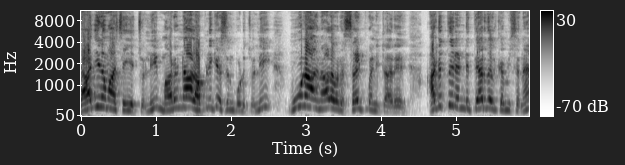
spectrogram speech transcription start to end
ராஜினாமா செய்ய சொல்லி மறுநாள் அப்ளிகேஷன் போட சொல்லி மூணாவது நாள் அவரை செலக்ட் பண்ணிட்டாரு. அடுத்து ரெண்டு தேர்தல் கமிஷனை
